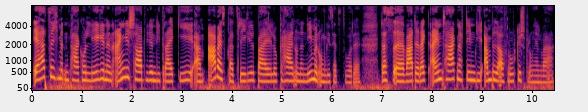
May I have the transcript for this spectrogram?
Er hat sich mit ein paar Kolleginnen angeschaut, wie denn die 3G am Arbeitsplatzregel bei lokalen Unternehmen umgesetzt wurde. Das äh, war direkt einen Tag, nachdem die Ampel auf Rot gesprungen war.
